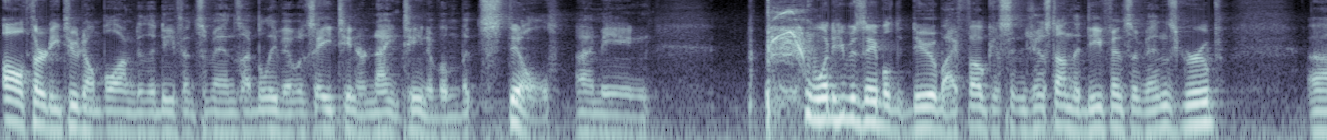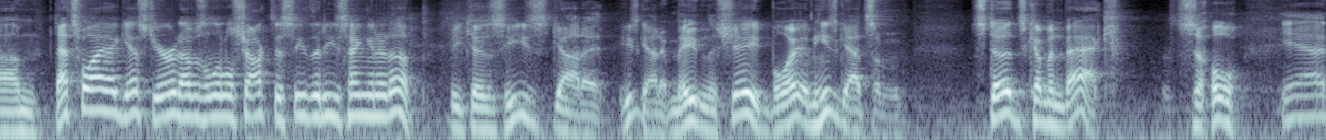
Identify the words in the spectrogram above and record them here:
all 32 don't belong to the defensive ends. I believe it was 18 or 19 of them, but still, I mean, what he was able to do by focusing just on the defensive ends group. Um, that's why I guess Jared, I was a little shocked to see that he's hanging it up because he's got it. He's got it made in the shade, boy, and he's got some studs coming back. So Yeah,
